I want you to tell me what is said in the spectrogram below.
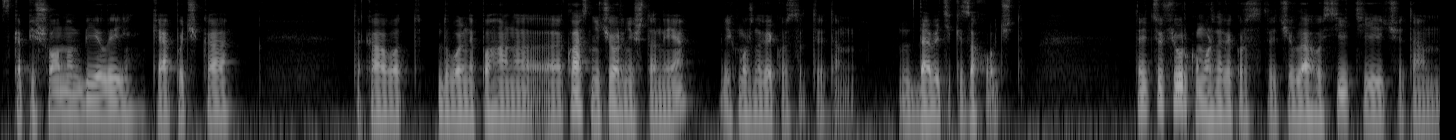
з капішоном білий, кепочка. Така от доволі непогана. Е, Класні чорні штани. Їх можна використати там, де ви тільки захочете. Та й цю фюрку можна використати чи в Lego City, чи там.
